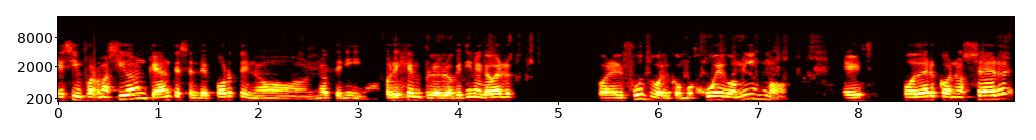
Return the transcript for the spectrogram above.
es información que antes el deporte no, tenía. Por ejemplo, lo que tiene que ver con el fútbol como juego mismo es poder conocer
